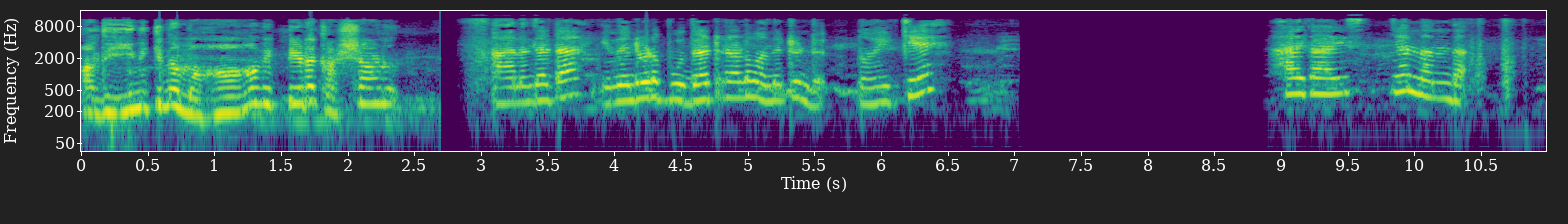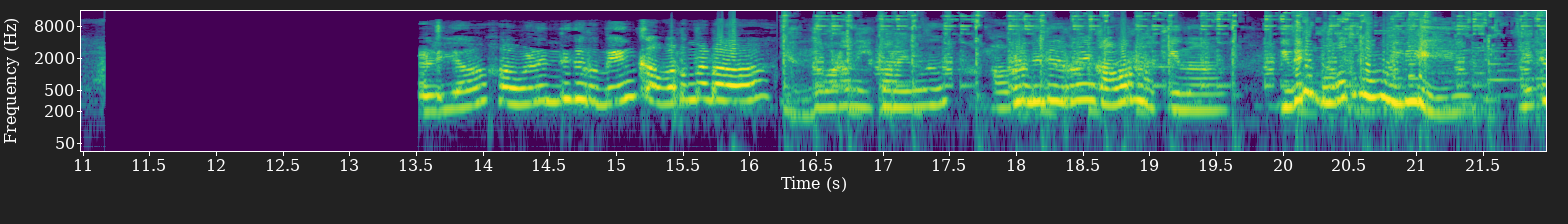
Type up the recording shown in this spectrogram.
അത് ഈ നിൽക്കുന്ന മഹാവ്യക്തിയുടെ ക്രഷാണ് ആനന്ദേട്ടാ ഇന്ന് എന്റെ കൂടെ പുതുതായിട്ട് ഒരാൾ വന്നിട്ടുണ്ട്. ഹായ് ഗായ്സ് ഞാൻ നന്ദ. അളിയാ അവൾ എന്റെ ഹൃദയം കവർന്നടാ. എന്തുവാടാ നീ പറയുന്നത്? അവൾ നിന്റെ ഹൃദയം കവർന്നാക്കിയെന്ന? ഇതിന് ബോധമൊന്നുമില്ലേ എന്റെ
